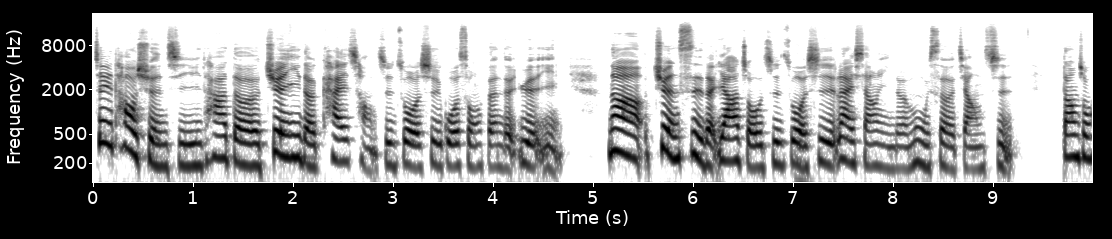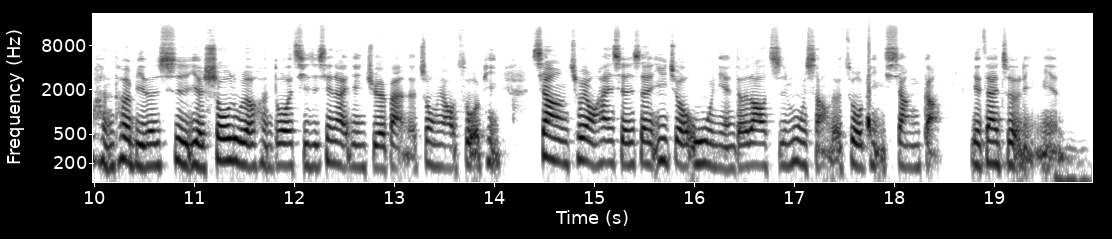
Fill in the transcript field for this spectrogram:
这一套选集，它的卷一的开场之作是郭松芬的《月影》，那卷四的压轴之作是赖香吟的《暮色将至》。当中很特别的是，也收录了很多其实现在已经绝版的重要作品，像邱永汉先生一九五五年得到直木赏的作品《香港》也在这里面。嗯、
